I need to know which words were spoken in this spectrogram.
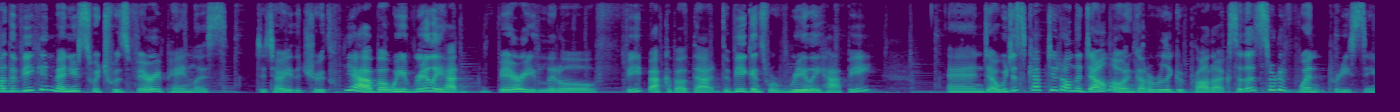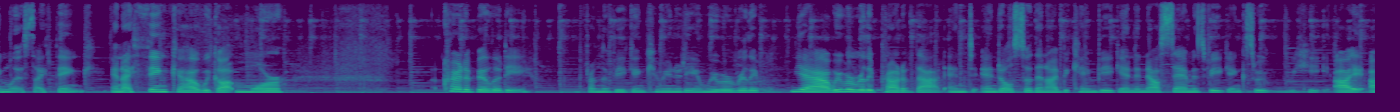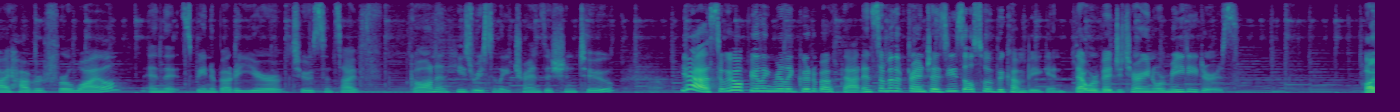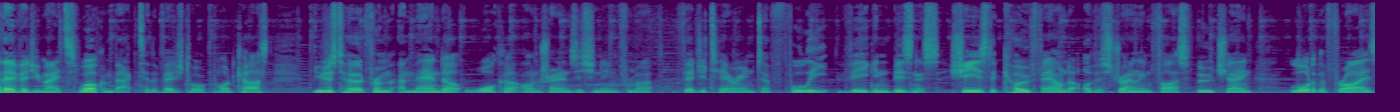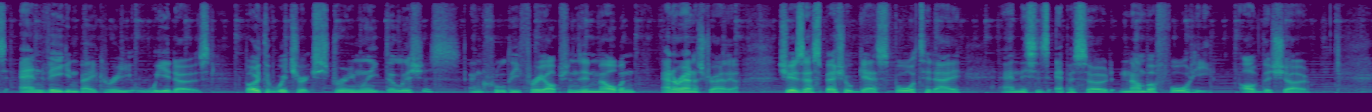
Uh, the vegan menu switch was very painless, to tell you the truth. Yeah, but we really had very little feedback about that. The vegans were really happy. And uh, we just kept it on the down low and got a really good product. So that sort of went pretty seamless, I think. And I think uh, we got more credibility from the vegan community and we were really yeah we were really proud of that and and also then i became vegan and now sam is vegan because we he i i hovered for a while and it's been about a year or two since i've gone and he's recently transitioned too yeah so we're all feeling really good about that and some of the franchisees also have become vegan that were vegetarian or meat eaters Hi there, Veggie Mates. Welcome back to the VedgeTalk podcast. You just heard from Amanda Walker on transitioning from a vegetarian to fully vegan business. She is the co founder of Australian fast food chain Lord of the Fries and vegan bakery Weirdoughs, both of which are extremely delicious and cruelty free options in Melbourne and around Australia. She is our special guest for today, and this is episode number 40 of the show.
